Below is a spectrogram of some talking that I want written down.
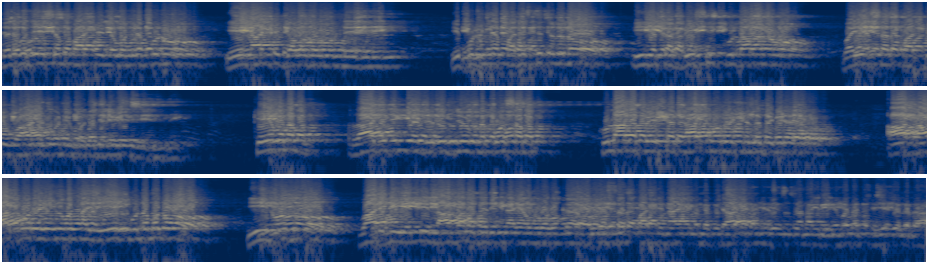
తెలుగుదేశం పార్టీలో ఉన్నప్పుడు ఏలాంటి గౌరవం ఉండేది ఇప్పుడున్న పరిస్థితులలో ఈ యొక్క బీసీ కులాలను వైఎస్ఆర్ పార్టీ వాడుకొని వదిలివేసింది. కేవలం రాజకీయ నిరుద్యోగుల కోసం కులాల పేట కార్పొరేషన్లు పెట్టారు. ఆ కార్పొరేషన్ వల్ల ఏ కులములో ఈ రోజు వారికి ఎన్ని లాభాలు జరిగినాయో ఒక వైఎస్ఆర్ పార్టీ నాయకులకు త్యాగం చేస్తున్నా మీరు ఏమైనా చేయగలరా?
